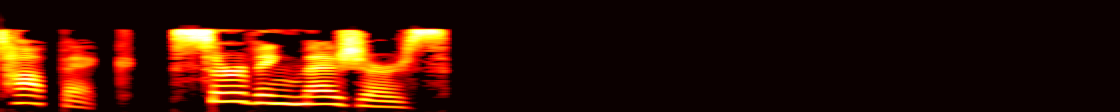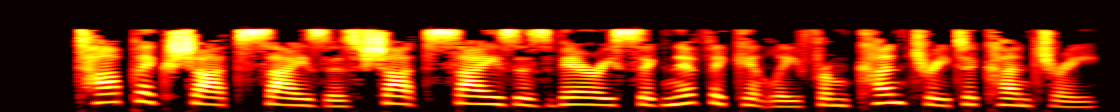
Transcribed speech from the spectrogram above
Topic: Serving measures. Topic shot sizes Shot sizes vary significantly from country to country.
